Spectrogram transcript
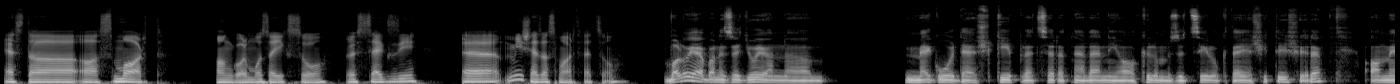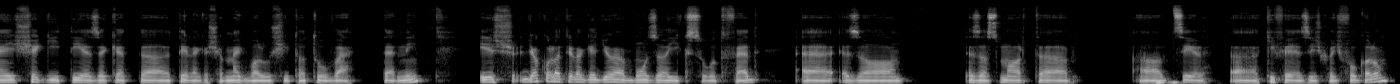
Ezt a, a smart angol mozaik szó összegzi. Mi is ez a smart fecó? Valójában ez egy olyan megoldás képlet szeretne lenni a különböző célok teljesítésére, amely segíti ezeket ténylegesen megvalósíthatóvá tenni, és gyakorlatilag egy olyan mozaik szót fed, ez a, ez a smart cél kifejezés vagy fogalom,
